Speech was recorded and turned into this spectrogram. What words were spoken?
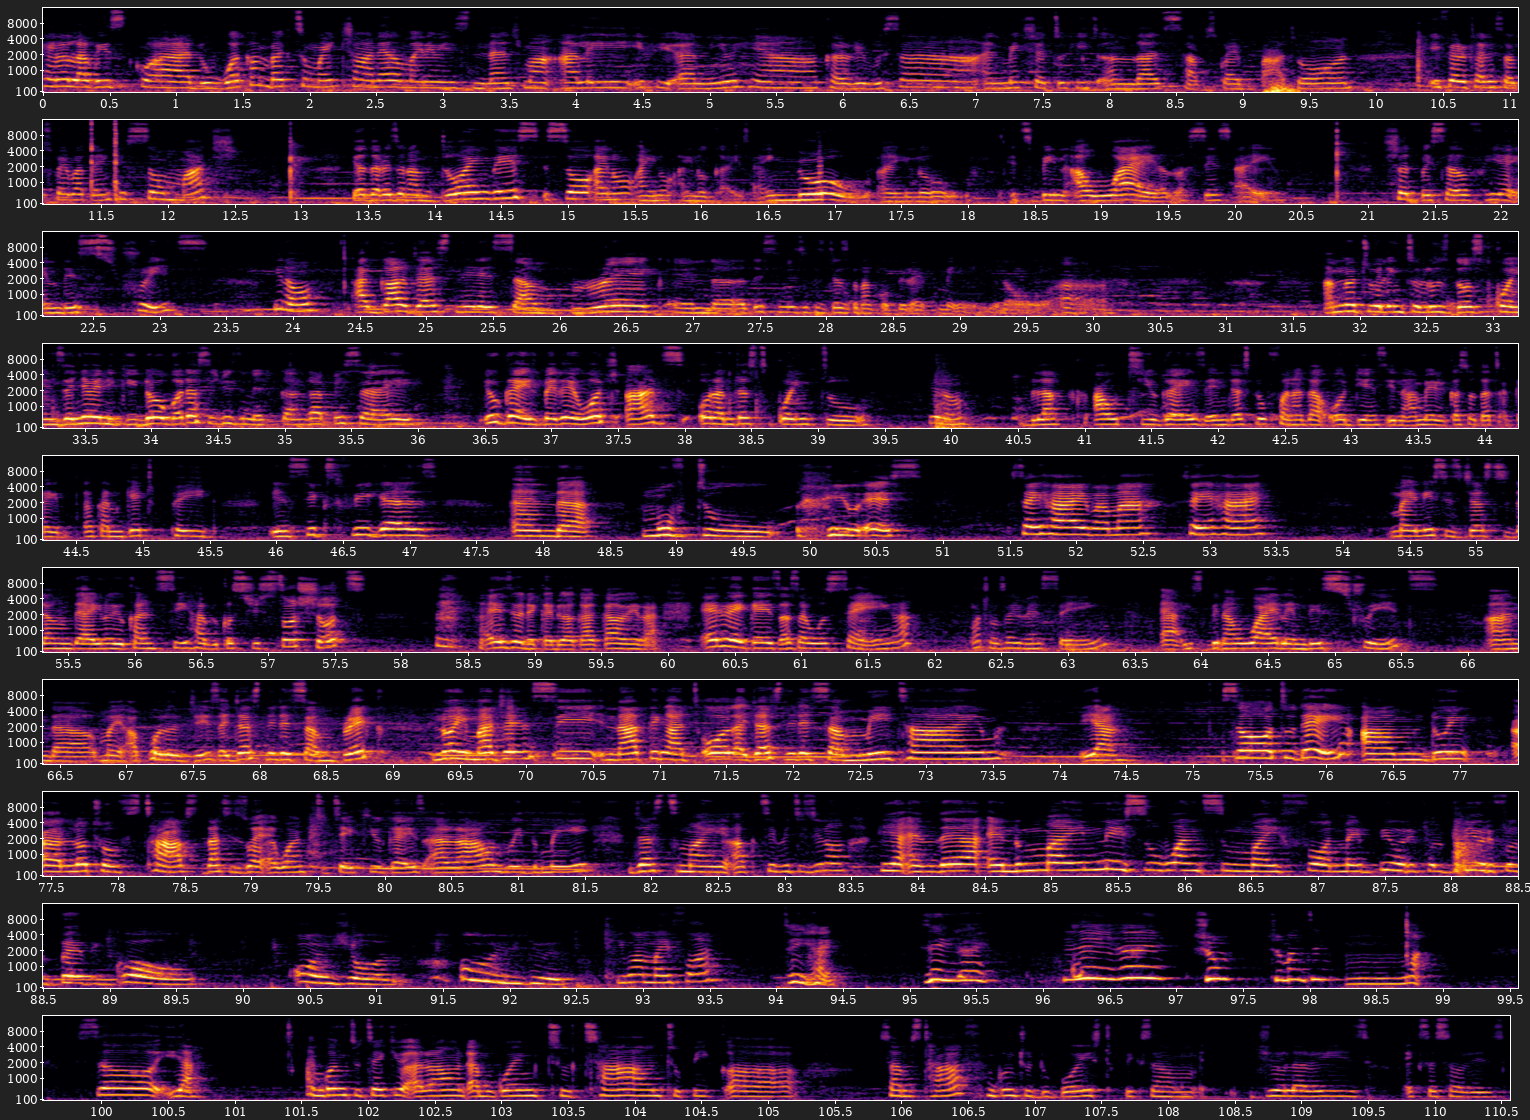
hello lovely squad. Welcome back to my channel. My name is najma ali. If you are new here karibu sana and make sure to hit on that subscribe button. If you're a returning subscriber thank you so much. You're the reason i'm doing this so i know i know i know guys. I know i know. It's been a while since i shot myself here in these streets you know a girl just needed some break and uh, this music is just gonna copyright me you know uh, I'm not willing to lose those coins. You guys by the way watch ads or I'm just going to you know black out you guys and just look for another audience in America so that I can, I can get paid in six figures and uh, move to US say hi mama. Say hi my niece is just down there you know you can't see her because she's so short. Anyway guys as i was saying what was i even saying? Uh, it's been a while in these streets and uh, my apologies. I just needed some break. No emergency nothing at all. I just needed some me time. Yeah. So today i'm doing a lot of stuff. That is why i want to take you guys around with me. Just my activities you know here and there. And my niece wants my phone. My beautiful beautiful baby girl. Angel, Angel, you want my phone? Say hi. Say hi. Say hi. Shum shum so yeah. I'm going to take you around. I'm going to town to pick uh some stuff. I'm going to Du Bois to pick some jewelries accessories.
